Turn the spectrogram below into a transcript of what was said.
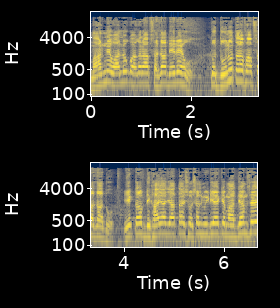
मारने वालों को अगर आप सज़ा दे रहे हो तो दोनों तरफ़ आप सज़ा दो। एक तरफ़ दिखाया जाता है सोशल मीडिया के माध्यम से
